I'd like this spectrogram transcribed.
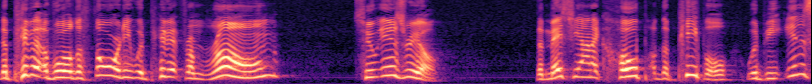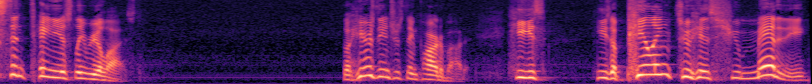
The pivot of world authority would pivot from Rome to Israel. The messianic hope of the people would be instantaneously realized. So here's the interesting part about it. He's, he's appealing to his humanity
